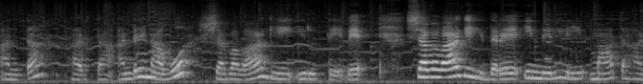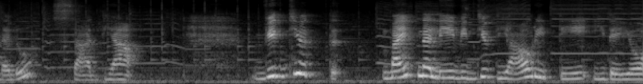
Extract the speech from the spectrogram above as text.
ಅಂತ ಅರ್ಥ. ಅಂದರೆ ನಾವು ಶವವಾಗಿ ಇರುತ್ತೇವೆ. ಶವವಾಗಿ ಇದ್ದರೆ ಇನ್ನೆಲ್ಲಿ ಮಾತಾಡಲು ಸಾಧ್ಯ? ವಿದ್ಯುತ್ ಮೈಕ್ನಲ್ಲಿ ವಿದ್ಯುತ್ ಯಾವ ರೀತಿ ಇದೆಯೋ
